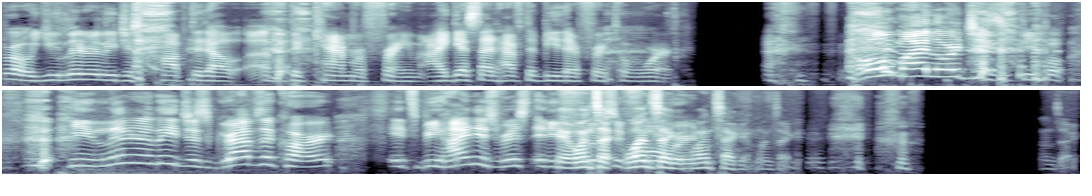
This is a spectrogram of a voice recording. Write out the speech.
bro, you literally just popped it out of the camera frame. I guess I'd have to be there for it to work. oh my lord Jesus, people. He literally just grabs a card. It's behind his wrist and he Okay, one flips sec, it one forward. second, one second, one second, one second.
